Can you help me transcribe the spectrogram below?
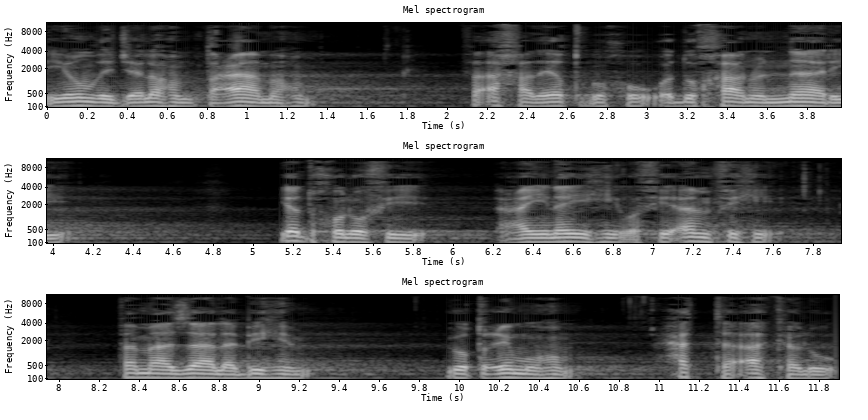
لينضج لهم طعامهم فأخذ يطبخ ودخان النار يدخل في عينيه وفي أنفه فما زال بهم يطعمهم حتى أكلوا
